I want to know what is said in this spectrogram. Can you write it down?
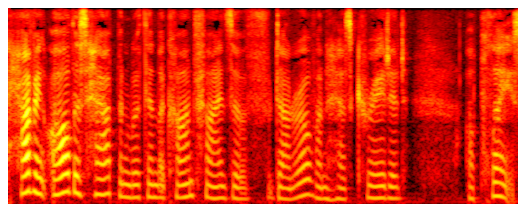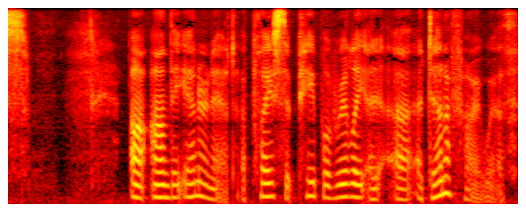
having all this happen within the confines of Dunrovin has created a place uh, on the internet, a place that people really uh, uh, identify with.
